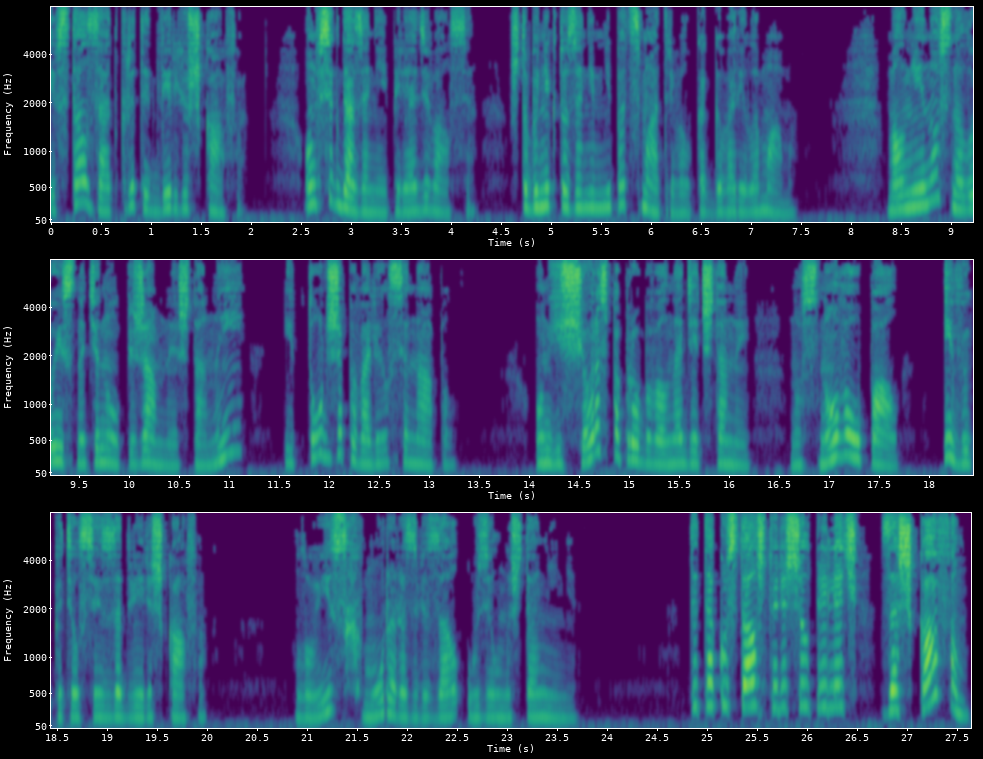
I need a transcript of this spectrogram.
и встал за открытой дверью шкафа. Он всегда за ней переодевался, чтобы никто за ним не подсматривал, как говорила мама. Молниеносно Луис натянул пижамные штаны и тут же повалился на пол. Он еще раз попробовал надеть штаны, но снова упал и выкатился из-за двери шкафа. Луис хмуро развязал узел на штанине. «Ты так устал, что решил прилечь за шкафом?»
